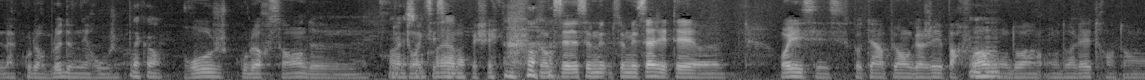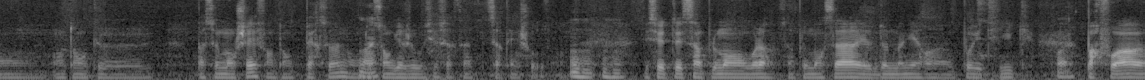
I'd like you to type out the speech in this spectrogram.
la couleur bleue devenait rouge. D'accord. Rouge, couleur sang de, Ouais, thon excessivement pêché. Donc ce, ce message était. euh, oui, c'est ce côté un peu engagé parfois. Mhm. On doit, on doit l'être en tant, en tant que pas seulement chef, en tant que personne, on doit s'engager aussi sur certaines, choses. Mhm, mhm. Et c'était simplement, voilà, simplement ça, et de manière euh, poétique. Parfois,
